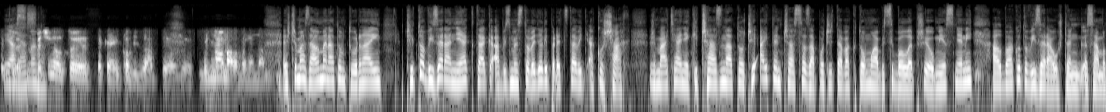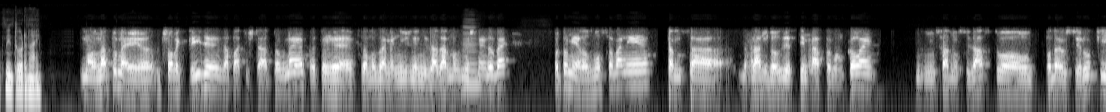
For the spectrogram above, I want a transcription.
Jasné. Väčšinou to je taká improvizácia, že buď mám alebo nemám. Ešte ma zaujíma na tom turnaji, či to vyzerá nejak tak, aby sme si to vedeli predstaviť ako šach, že máte aj nejaký čas na to, či aj ten čas sa započítava k tomu, aby si bol lepšie umiestnený, alebo ako to vyzerá už ten samotný turnaj. No na turnej e, človek príde, zaplatí štátovné, pretože samozrejme nič není zadarmo v dnešnej mm. dobe. Potom je rozlosovanie, tam sa hráč dozvie s tým hrá v prvom kole, sadnú si za stôl, podajú si ruky,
